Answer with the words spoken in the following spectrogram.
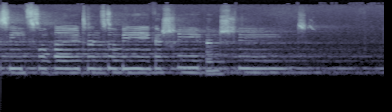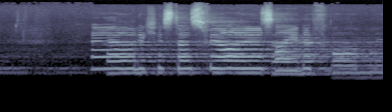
sie zu halten, so wie geschrieben steht. Herrlich ist das für all seine Frommen.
